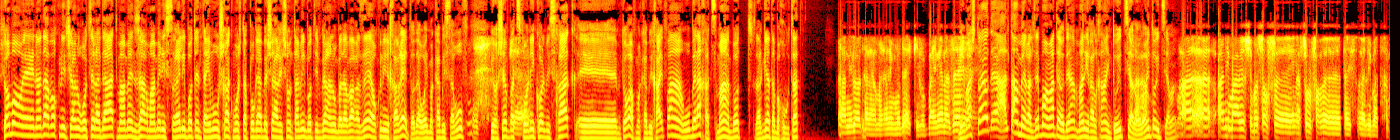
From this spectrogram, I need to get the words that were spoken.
שלמה אה, נדב אוקנין שלנו רוצה לדעת מאמן זר מאמן ישראלי בוא תן את ההימור שלך כמו שאתה פוגע בשער ראשון תמיד בוא תפגע לנו בדבר הזה אוקנין חרד אתה יודע אוהד מכבי שרוף יושב כן. בצפוני כל משחק אה, מטורף מכבי חיפה הוא בלחץ מה בוא תרגיע את הבחור קצת אני לא יודע להמר, אני מודה, כאילו, בעניין הזה... ממה שאתה יודע אל תהמר על זה בוא מה אתה יודע מה נראה לך אינטואיציה לא לא אינטואיציה מה אה, אני מעריך שבסוף אה, ינסו לפרר את הישראלי בהתחלה.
